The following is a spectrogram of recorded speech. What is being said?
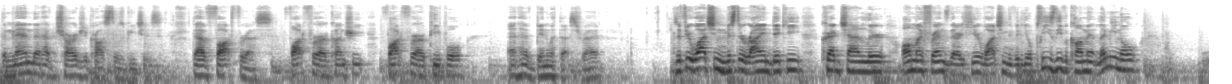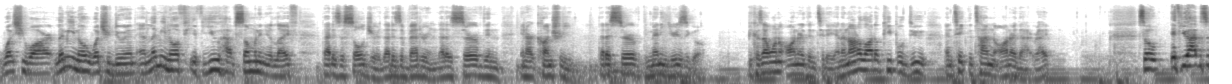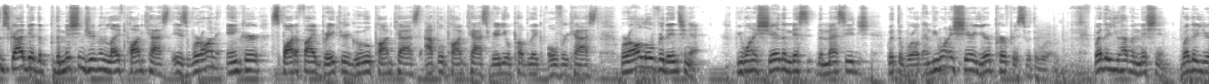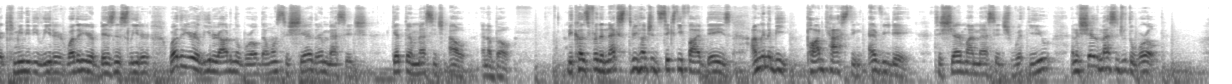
the men that have charged across those beaches, that have fought for us, fought for our country, fought for our people, and have been with us, right? So if you're watching Mr. Ryan Dickey, Craig Chandler, all my friends that are here watching the video, please leave a comment. Let me know what you are. Let me know what you're doing. And let me know if, if you have someone in your life that is a soldier, that is a veteran, that has served in, in our country, that has served many years ago. Because I want to honor them today. And not a lot of people do and take the time to honor that, right? So if you haven't subscribed yet, the, the Mission Driven Life podcast is we're on Anchor, Spotify, Breaker, Google Podcast, Apple Podcast, Radio Public, Overcast. We're all over the internet. We want to share the mis- the message with the world and we want to share your purpose with the world. Whether you have a mission, whether you're a community leader, whether you're a business leader, whether you're a leader out in the world that wants to share their message, get their message out and about because for the next 365 days, I'm going to be podcasting every day to share my message with you and to share the message with the world.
